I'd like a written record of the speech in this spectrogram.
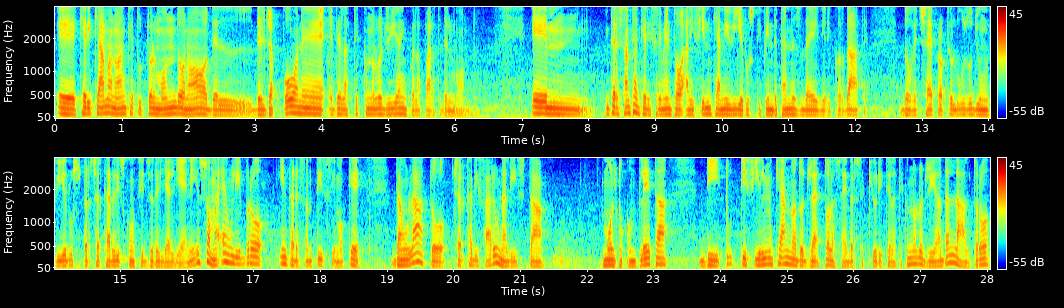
eh, che richiamano anche tutto il mondo no, del, del, Giappone e della tecnologia in quella parte del mondo. E, ehm, interessante anche il riferimento ai film che hanno i virus, tipo Independence Day, vi ricordate? dove c'è proprio l'uso di un virus per cercare di sconfiggere gli alieni. Insomma, è un libro interessantissimo che da un lato cerca di fare una lista molto completa di tutti i film che hanno ad oggetto la cyber security e la tecnologia, dall'altro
